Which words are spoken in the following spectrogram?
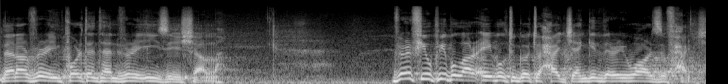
that are very important and very easy, inshallah. Very few people are able to go to Hajj and get the rewards of Hajj.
